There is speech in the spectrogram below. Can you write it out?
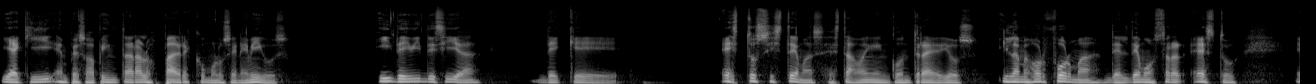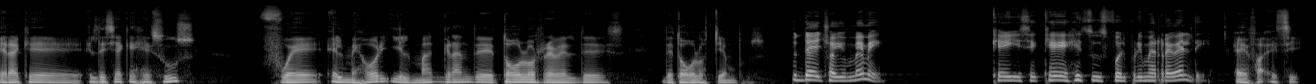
Y aquí empezó a pintar a los padres como los enemigos. Y David decía de que estos sistemas estaban en contra de Dios. Y la mejor forma de él demostrar esto era que él decía que Jesús fue el mejor y el más grande de todos los rebeldes de todos los tiempos. De hecho, hay un meme que dice que Jesús fue el primer rebelde. Eh, fa- eh, sí,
